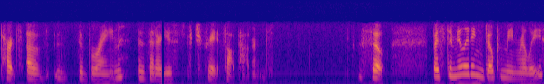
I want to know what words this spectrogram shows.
parts of the brain that are used to create thought patterns. So, by stimulating dopamine release,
